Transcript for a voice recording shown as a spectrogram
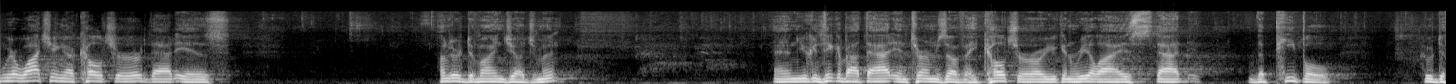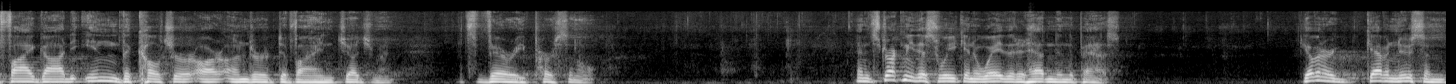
we're watching a culture that is under divine judgment. And you can think about that in terms of a culture, or you can realize that the people who defy God in the culture are under divine judgment. It's very personal. And it struck me this week in a way that it hadn't in the past. Governor Gavin Newsom,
